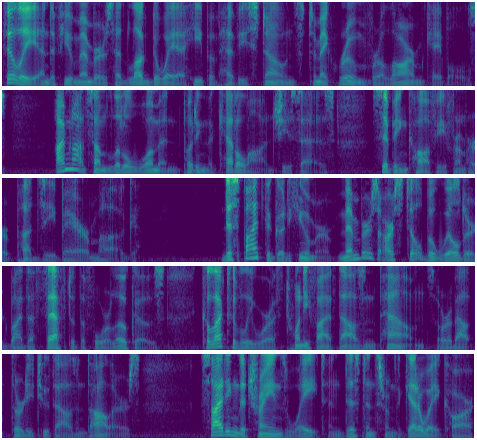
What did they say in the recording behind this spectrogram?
Philly and a few members had lugged away a heap of heavy stones to make room for alarm cables. I'm not some little woman putting the kettle on, she says, sipping coffee from her Pudsey Bear mug. Despite the good humor, members are still bewildered by the theft of the four locos, collectively worth £25,000, or about $32,000. Citing the train's weight and distance from the getaway car,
